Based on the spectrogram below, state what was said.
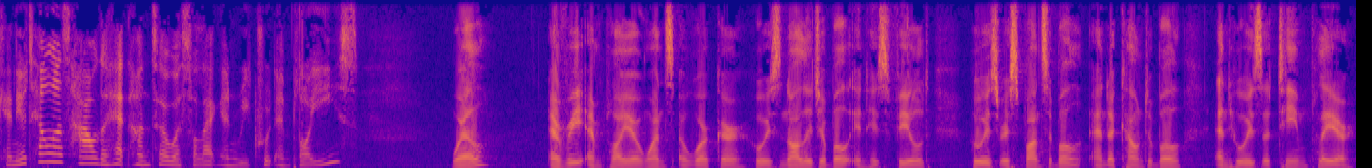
Can you tell us how the headhunter will select and recruit employees? Well, every employer wants a worker who is knowledgeable in his field, who is responsible and accountable, and who is a team player.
